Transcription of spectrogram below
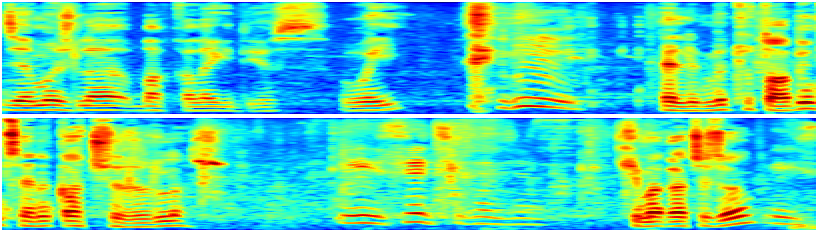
Cemoş'la bakkala gidiyoruz. Vay. Elimi tut abim seni kaçırırlar. İyisi çıkacak. Kime kaçacaksın? İyisi.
